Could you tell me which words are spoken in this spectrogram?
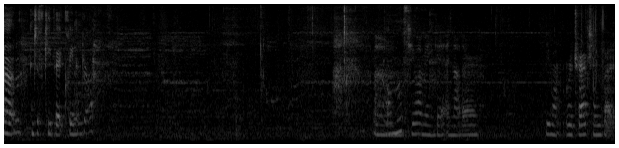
Um, and just keep it clean and dry. Um, Almost. Do you want me to get another? You want retraction, but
